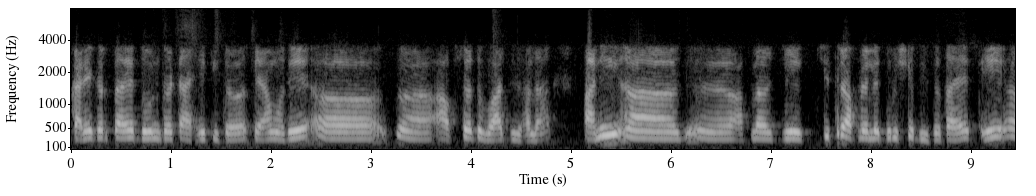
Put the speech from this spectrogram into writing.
कार्यकर्ता आहेत दोन गट आहेत तिथं त्यामध्ये आपसात वाद झाला. आणि अ, आपलं जे चित्र आपल्याला दृश्य दिसत आहे ते अ,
